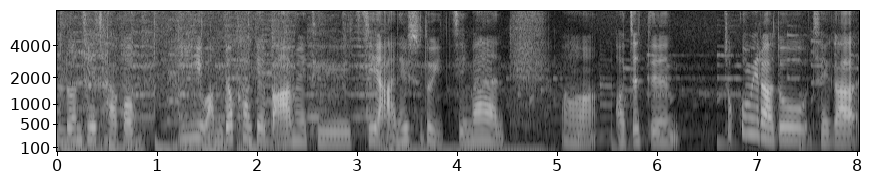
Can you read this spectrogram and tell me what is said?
물론 제 작업이 완벽하게 마음에 들지 않을 수도 있지만 어, 어쨌든 조금이라도 제가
